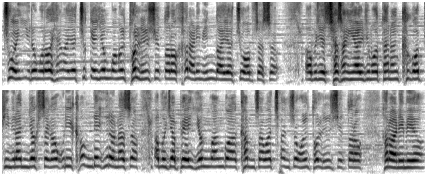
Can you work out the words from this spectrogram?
주의 이름으로 행하여 주께 영광을 돌릴 수 있도록 하나님 인도하여 주옵소서. 아버지 세상이 알지 못하는 크고 비밀한 역사가 우리 가운데 일어나서 아버지 앞에 영광과 감사와 찬송을 돌릴 수 있도록 하나님이여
